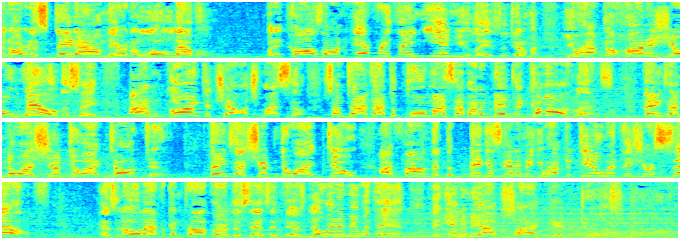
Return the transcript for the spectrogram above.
in order to stay down there on a low level. But it calls on everything in you, ladies and gentlemen. You have to harness your will to say, I'm going to challenge myself. Sometimes I have to pull myself out of bed and say, come on, Les. Things I know I should do, I don't do. Things I shouldn't do, I do. I found that the biggest enemy you have to deal with is yourself. There's an old African proverb that says, if there's no enemy within, the enemy outside can do us no harm.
